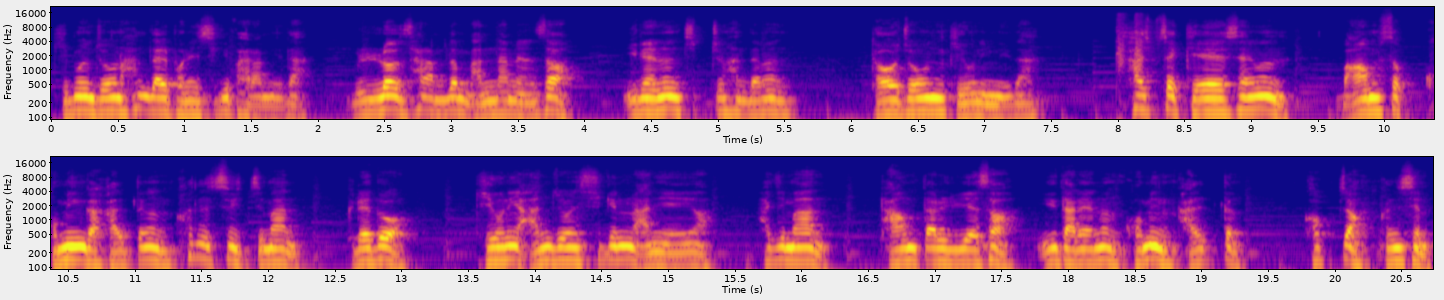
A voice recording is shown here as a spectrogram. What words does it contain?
기분 좋은 한 달 보내시기 바랍니다. 물론 사람들 만나면서 일에는 집중한다면 더 좋은 기운입니다. 40세 개생은 마음속 고민과 갈등은 커질 수 있지만 그래도 기운이 안 좋은 시기는 아니에요. 하지만 다음 달을 위해서 이 달에는 고민, 갈등, 걱정, 근심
